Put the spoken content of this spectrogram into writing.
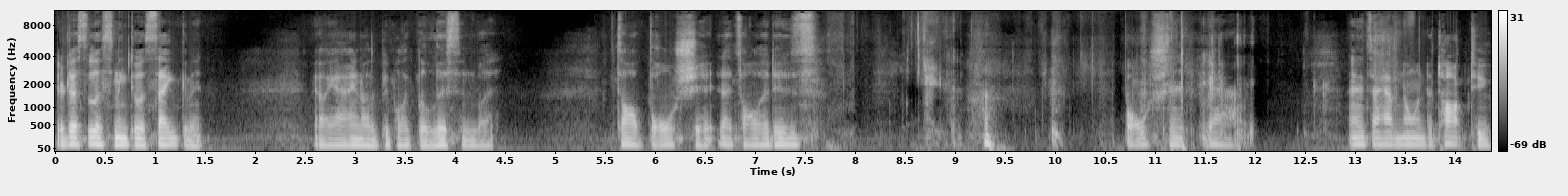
You're just listening to a segment. Oh yeah, I know that people like to listen, but it's all bullshit. That's all it is. Bullshit, yeah. And it's I have no one to talk to.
